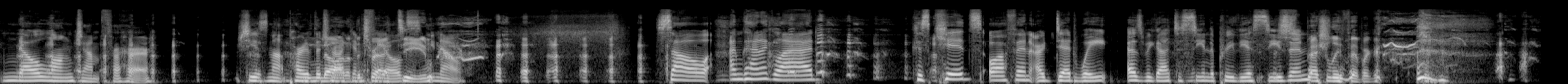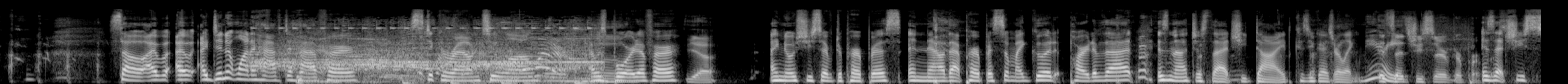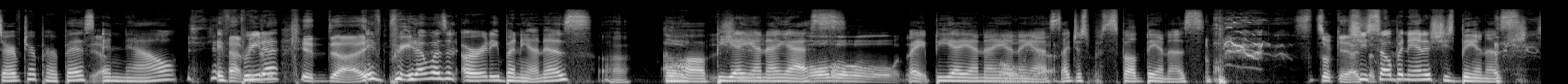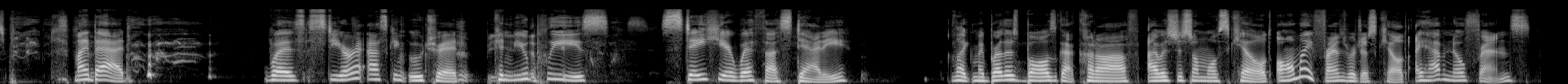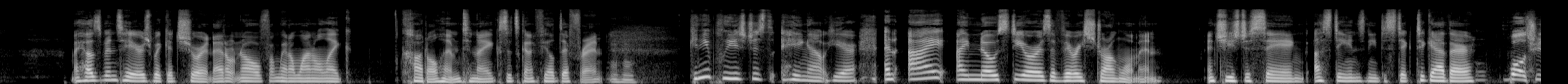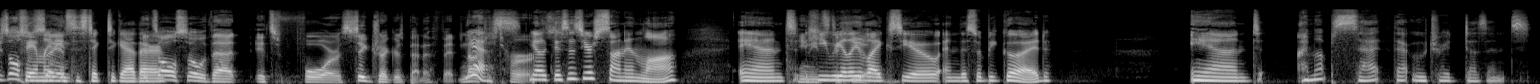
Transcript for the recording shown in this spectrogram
no long jump for her. She is not part of the Not track the and track field. team. You know. so I'm kind of glad because kids often are dead weight, as we got to see in the previous season. Especially Vebeke. So I, I didn't want to have to have her stick around too long. I was bored of her. yeah. I know she served a purpose, and now that purpose. So my good part of that is not just that she died, because you guys are like It Mary. said she served her purpose. is that she served her purpose, Yeah. and now if Happy Brida kid died. if Brida wasn't already bananas, uh-huh. oh, B A N A S. Oh, Wait, B A N A N A S. Oh, just spelled bananas. it's okay. I She's said- so bananas, she's bananas. My bad. Was Stiorra asking Uhtred, can you please stay here with us, Daddy? Like my brother's balls got cut off. I was just almost killed. All my friends were just killed. I have no friends. My husband's hair is wicked short, and I don't know if I'm gonna want to like cuddle him tonight because it's gonna feel different. Mm-hmm. Can you please just hang out here? And I I know Stiorra is a very strong woman. And she's just saying us Danes need to stick together. well, she's also Family saying needs to stick together. it's also that it's for Sigtryggr's benefit, not yes. just hers. Yeah, like this is your son in law and he, to really heal. likes you and this would be good. And I'm upset that Uhtred doesn't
